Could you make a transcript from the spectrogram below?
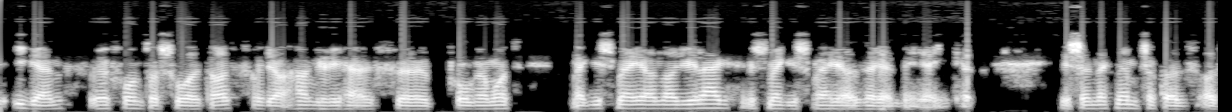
igen, fontos volt az, hogy a Hungary Health programot megismerje a nagyvilág, és megismerje az eredményeinket. És ennek nem csak az, az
